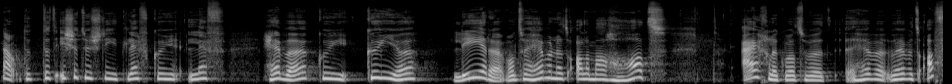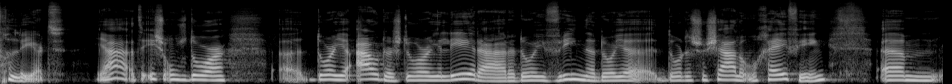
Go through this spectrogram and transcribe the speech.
Nou, dat, dat is het dus niet. Lef, kun je, lef hebben kun je, kun je leren. Want we hebben het allemaal gehad. Eigenlijk wat we hebben, we hebben het afgeleerd. Ja, het is ons door eh, door je ouders, door je leraren, door je vrienden, door, je, door de sociale omgeving, um,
